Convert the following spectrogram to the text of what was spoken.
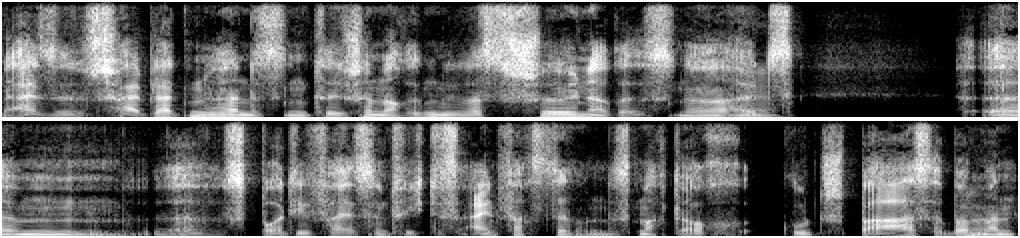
Also Schallplatten hören, das ist natürlich schon noch irgendwie was Schöneres, ne, als ähm, äh, Spotify ist natürlich das Einfachste und es macht auch gut Spaß, aber Mhm. man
